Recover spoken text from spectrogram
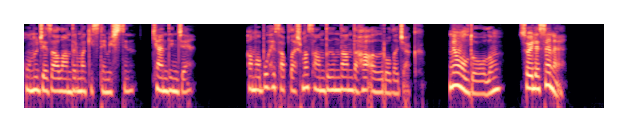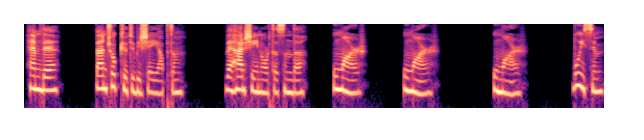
Onu cezalandırmak istemişsin, kendince. Ama bu hesaplaşma sandığından daha ağır olacak. Ne oldu oğlum? Söylesene. Hem de ben çok kötü bir şey yaptım. Ve her şeyin ortasında Umar, Umar, Umar. Bu isim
